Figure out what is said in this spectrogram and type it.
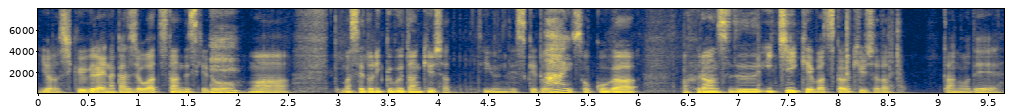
よろしくぐらいな感じで終わってたんですけど、えー、まあ、まあセドリック・ブータン厩舎っていうんですけど、はい、そこがまあ、フランス1位競馬使う厩舎だったので、ま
